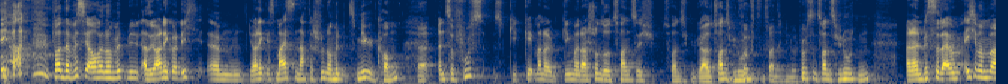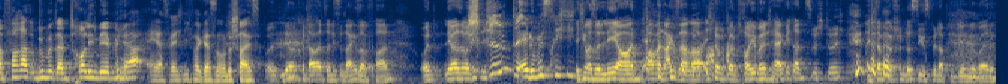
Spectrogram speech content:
Ja, von da bist du ja auch noch mit mir. Also Johannik und ich, ähm, Johannik ist meistens nach der Schule noch mit zu mir gekommen. Ja. Und zu Fuß ge- geht man, da- ging man da schon so 20, 20, ja, so 20 Minuten. 15, 20 Minuten. 15, 20 Minuten. Und dann bist du da, ich immer mit meinem Fahrrad und du mit deinem Trolley nebenher. Ey, das werde ich nie vergessen, ohne Scheiß. Und Leon konnte damals noch nicht so langsam fahren. Und Leon ist aber richtig. Stimmt, ey, du bist richtig. Ich immer so, Leon, fahr mal langsamer. Ich glaube, mit meinem Trolley mal hinterhergerannt zwischendurch. Ich glaube, wir haben schon ein lustiges Bild abgegeben, wir beide.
